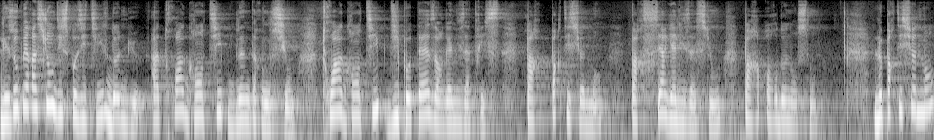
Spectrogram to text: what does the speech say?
Les opérations dispositives donnent lieu à trois grands types d'interventions, trois grands types d'hypothèses organisatrices, par partitionnement, par sérialisation, par ordonnancement. Le partitionnement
